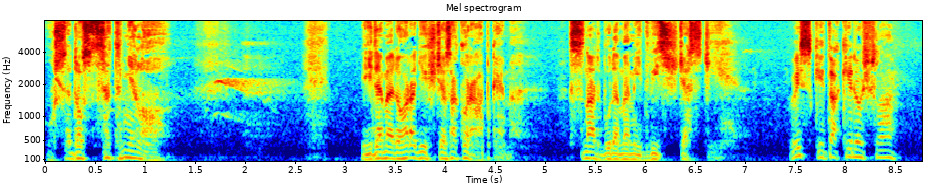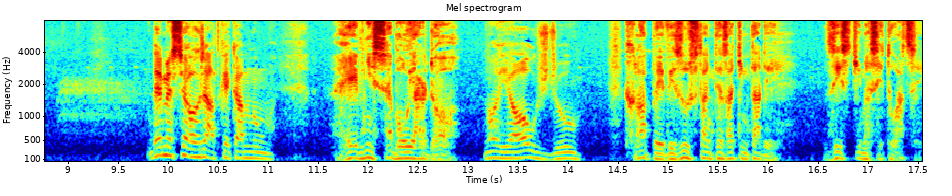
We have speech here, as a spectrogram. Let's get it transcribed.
Už se dost setmělo. Jdeme do hradiště za korábkem. Snad budeme mít víc štěstí. Whisky taky došla. Jdeme se ohřát ke kamnům. Hejvni sebou, Jardo. No jo, už jdu. Chlapi, vy zůstaňte zatím tady. Zjistíme situaci.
